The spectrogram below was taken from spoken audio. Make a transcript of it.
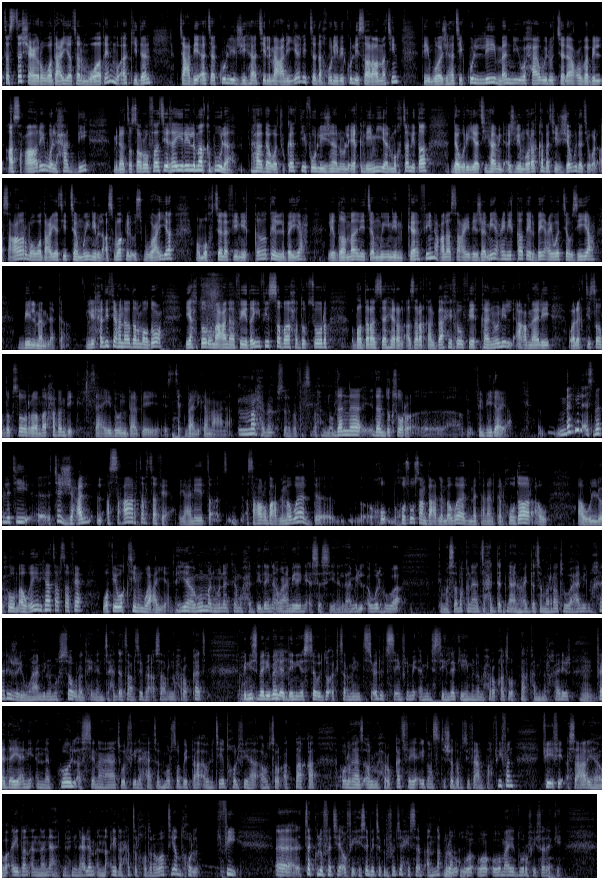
تستشعر وضعية المواطن مؤكدا تعبئة كل الجهات المعنية للتدخل بكل صرامة في مواجهة كل من يحاول التلاعب بالأسعار والحد من التصرفات غير المقبولة. هذا وتكثف اللجان الإقليمية المختلطة دورياتها من أجل مراقبة الجودة والأسعار ووضعية التموين بالأسواق الأسبوعية ومختلف نقاط البيع لضمان تموين كاف على صعيد جميع نقاط البيع والتوزيع بالمملكة. للحديث عن هذا الموضوع يحضر معنا في ضيف الصباح الدكتور بدر الزاهر الأزرق الباحث في قانون الأعمال والاقتصاد. دكتور مرحبا بك. سعيد باستقبالك معنا. مرحبا أستاذ بدر صباح النور. اذا دكتور في البداية ما هي الأسباب التي تجعل الأسعار ترتفع؟ يعني أسعار بعض المواد خصوصا بعض المواد مثلا كالخضار أو أو اللحوم أو غيرها ترتفع وفي وقت معين. هي عموما هناك محددين أو عاملين أساسيين. العامل الأول هو كما سبقنا تحدثنا عنه عدة مرات هو عامل خارجي هو عامل مستورد. حين نتحدث عن ارتفاع أسعار المحروقات بالنسبة لبلد يستورد أكثر من 99% من استهلاكه من المحروقات والطاقة من الخارج. فهذا يعني أن كل الصناعات والفلاحات المرتبطة أو التي يدخل فيها عنصر الطاقة أو الغاز أو المحروقات فهي أيضا ستشهد ارتفاعا طفيفا في في أسعارها. وأيضا أن نحن نعلم أن أيضا حتى الخضروات يدخل في آه، تكلفتها أو في حساب تكلفتها حساب النقل وما يدور في فلكه.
